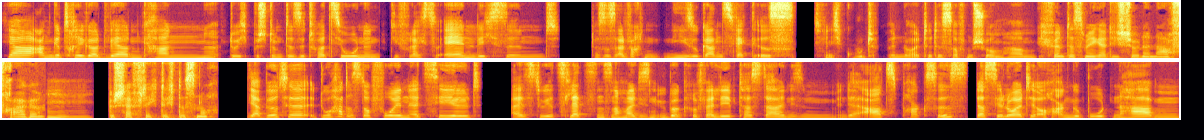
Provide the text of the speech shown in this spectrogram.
ja angetriggert werden kann durch bestimmte Situationen, die vielleicht so ähnlich sind, dass es einfach nie so ganz weg ist. Das finde ich gut, wenn Leute das auf dem Schirm haben. Ich finde das mega die schöne Nachfrage. Mhm. Beschäftigt dich das noch? Ja, Birte, du hattest doch vorhin erzählt, als du jetzt letztens nochmal diesen Übergriff erlebt hast, da in diesem, in der Arztpraxis, dass dir Leute auch angeboten haben,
